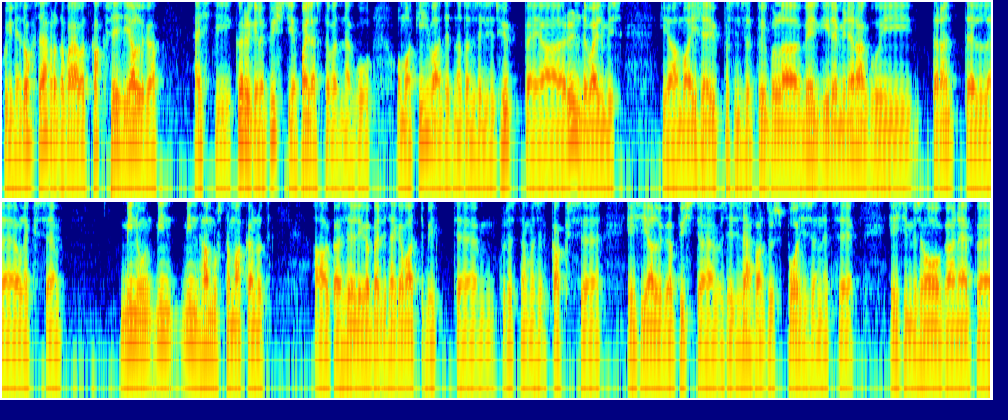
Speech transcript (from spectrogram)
kui neid ohte ähvardab, ajavad kaks esijalga hästi kõrgele püsti ja paljastavad nagu oma kihvad, et nad on sellised hüppe ja ründevalmis. ja ma ise hüppasin sealt võib-olla veel kiiremini ära, kui tarantel oleks minu, mind, mind hammustama hakanud aga see oli ka päris äge vaatepilt, ehm, kuidas ta oma seal kaks eh, esijalga püsti ajab ja sellises ähvarduspoosis on, et see esimese hooga näeb eh,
